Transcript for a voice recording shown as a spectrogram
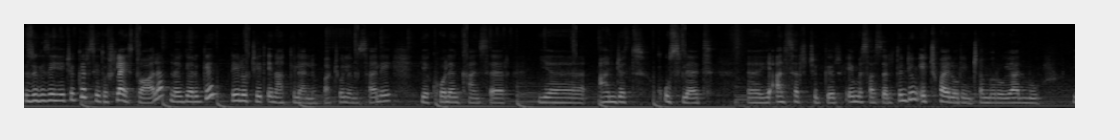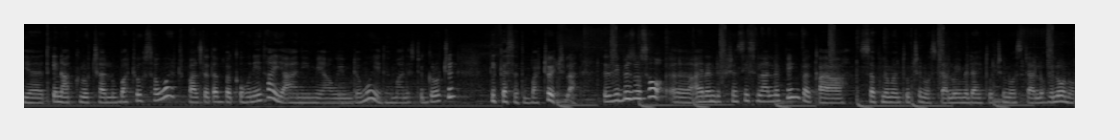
ብዙ ጊዜ ይሄ ችግር ሴቶች ላይ ይስተዋላል። ነገር ግን ሌሎች የጤና እክል ያለባቸው ለምሳሌ የ colon ካንሰር፣ የአንጀት ቁስለት፣ የ ulcer ችግር የመሳሰሉት እንዲሁም H. pylori ን ጨምሮ ያሉ የጤና እክሎች ያሉባቸው ሰዎች ባልተጠበቀ ሁኔታ የ anemia ወይም ደግሞ የደም ማነስ ችግሮችን ሊከሰትባቸው ይችላል። ስለዚህ ብዙ ሰው iron deficiency ስላለብኝ በቃ supplement ኦችን ወስዳለሁ ወይ መድኃኒቶችን ወስዳለሁ ብሎ ነው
